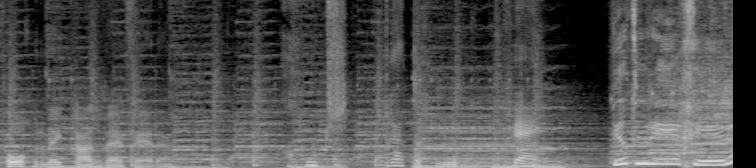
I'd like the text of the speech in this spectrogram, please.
Volgende week praten wij verder. Goed, prettig, Luc. Fijn. Wilt u reageren?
